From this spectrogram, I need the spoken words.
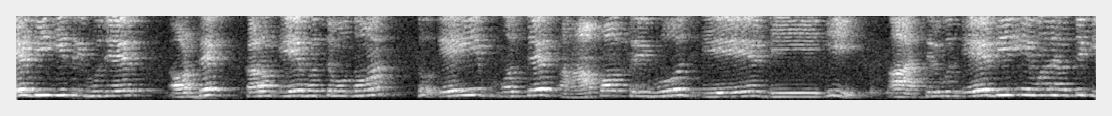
ADE ত্রিভুজের অর্ধেক, কারণ F হচ্ছে মধ্যমা। তো এই হচ্ছে হাফ অফ ত্রিভুজ ADE আর ত্রিভুজ ADE মানে হচ্ছে কি?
